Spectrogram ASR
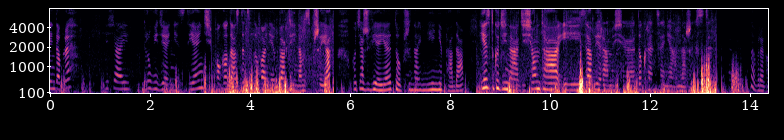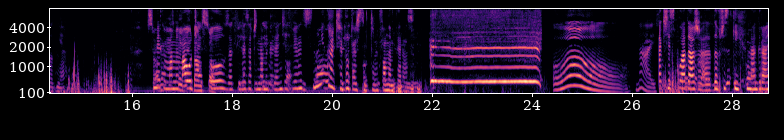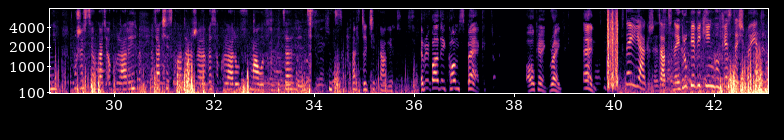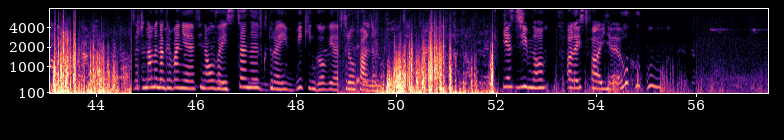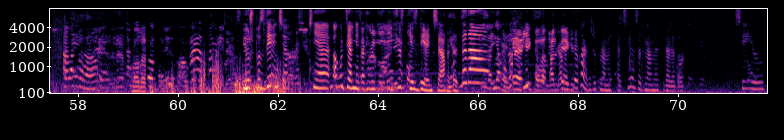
Dzień dobry. Dzisiaj drugi dzień zdjęć. Pogoda zdecydowanie bardziej nam sprzyja. Chociaż wieje, to przynajmniej nie pada. Jest godzina 10 i zabieramy się do kręcenia naszych scen. Dobrego dnia. W sumie to mamy mało czasu, za chwilę zaczynamy kręcić, więc no nie kręć się tutaj z tym telefonem teraz. Tak się składa, że do wszystkich nagrań muszę ściągać okulary. I tak się składa, że bez okularów mało co widzę, więc jest bardzo ciekawie. Everybody comes back. Okay, great. W tej jakże zacnej grupie wikingów jesteśmy jedynymi wikingami. Zaczynamy nagrywanie finałowej sceny, w której wikingowie w triumfalnym pochodzie wkraczali do promu. Jest zimno, ale jest fajnie. Uhuhu. Już po zdjęciach. Nie, oficjalnie tak wszystkie zdjęcia. Tada! Tak, żegnamy stację, żegnamy Trelleborg. See you.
